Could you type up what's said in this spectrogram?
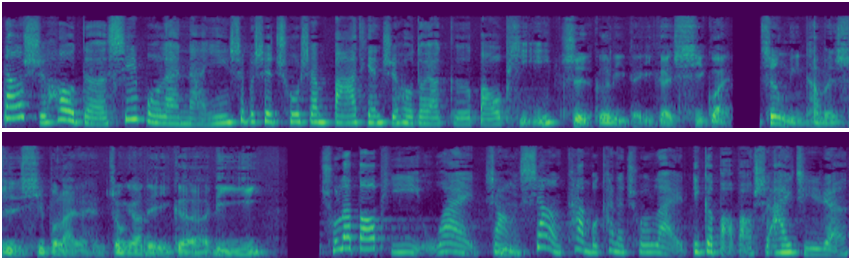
当时候的希伯来男婴是不是出生八天之后都要割包皮？是割礼的一个习惯。证明他们是希伯来人很重要的一个礼仪。除了包皮以外，长相看不看得出来一个宝宝是埃及人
